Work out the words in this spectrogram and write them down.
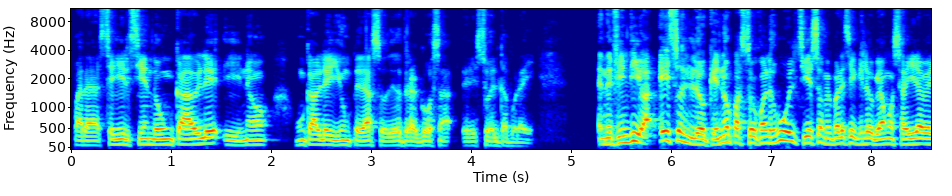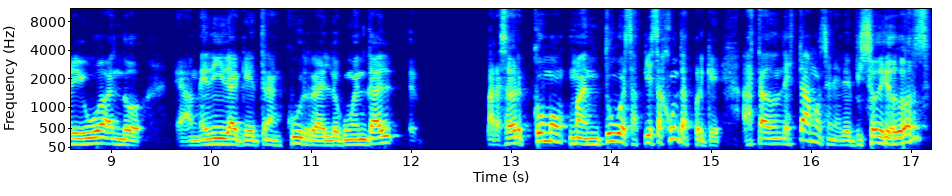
para seguir siendo un cable y no un cable y un pedazo de otra cosa eh, suelta por ahí. En definitiva, eso es lo que no pasó con los Bulls y eso me parece que es lo que vamos a ir averiguando a medida que transcurra el documental eh, para saber cómo mantuvo esas piezas juntas, porque hasta donde estamos en el episodio 2,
